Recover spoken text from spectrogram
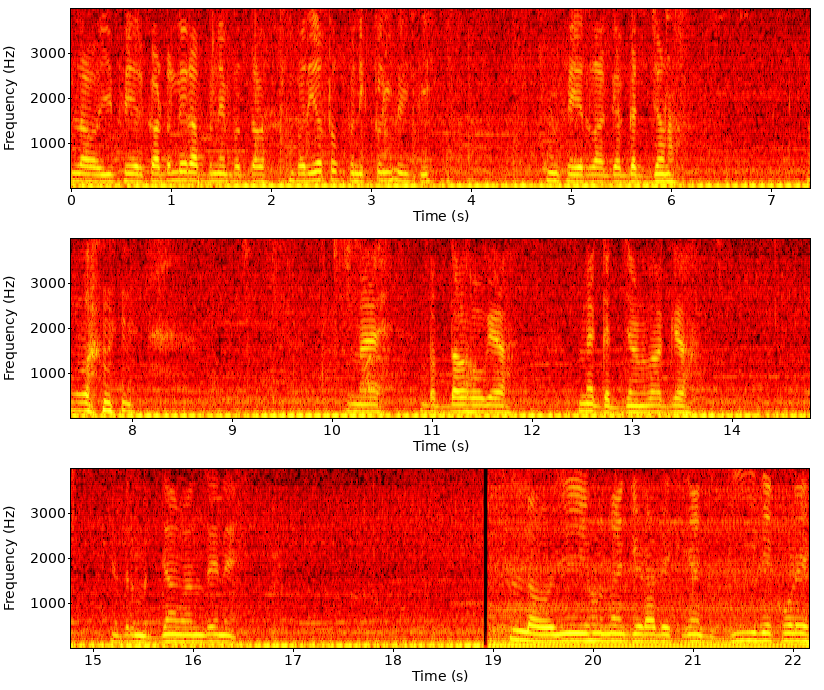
ਲਓ ਜੀ, ਫੇਰ ਕੱਢ ਲਏ ਰੱਬ ਨੇ ਬੱਦਲ। ਵਧੀਆ ਧੁੱਪ ਨਿਕਲੀ ਹੋਈ ਸੀ। ਹੁਣ ਫੇਰ ਲੱਗ ਗਿਆ ਗੱਜਣ। ਮੈਂ ਬੱਦਲ ਹੋ ਗਿਆ, ਮੈਂ ਗੱਜਣ ਲੱਗ ਗਿਆ। ਇਧਰ ਮੱਝਾਂ ਬੰਦੇ ਨੇ। ਲਓ ਜੀ, ਹੁਣ ਮੈਂ ਗੇੜਾ ਦੇਖ ਗਿਆ ਗੱਗੀ ਦੇ ਕੋਲੇ।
